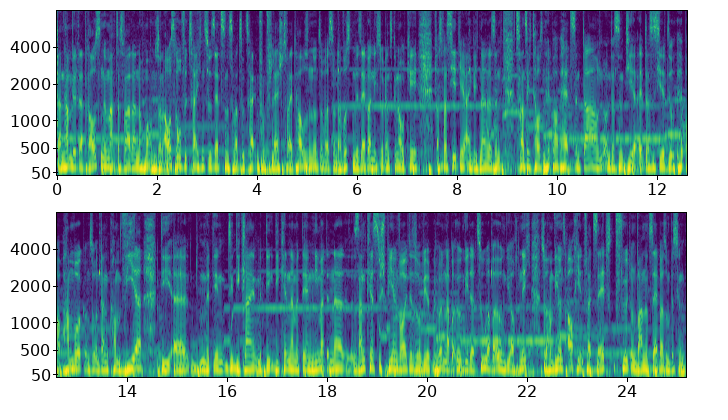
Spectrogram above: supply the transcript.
dann haben wir da draußen gemacht, das war dann nochmal, um so ein Ausrufezeichen zu setzen, das war zu Zeiten vom Flash 2000 und sowas und da wussten wir selber nicht so ganz genau, okay, was passiert hier eigentlich, ne? da sind 20.000 Hip-Hop-Heads sind da und, und das sind hier, äh, das ist hier so Hip-Hop Hamburg und so und dann kommen wir, die äh, mit den, die, die kleinen, mit die, die Kinder, mit denen niemand in der Sandkiste spielen wollte, so wir gehören aber irgendwie dazu, aber irgendwie auch nicht. So haben wir uns auch jedenfalls selbst gefühlt und waren uns selber so ein bisschen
